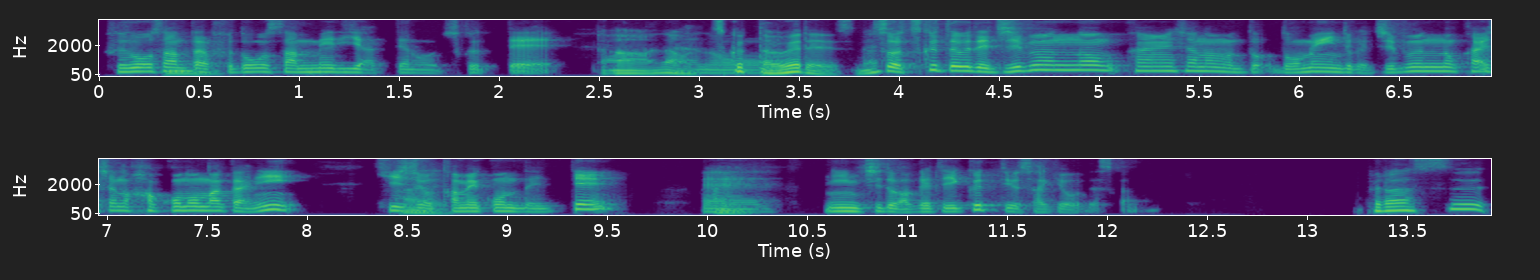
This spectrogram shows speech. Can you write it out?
不動産だったらうん不動産メディアっていうのを作って、ああ、なるほど。あの作った上でですね。そう、作った上で自分の会社のドドメインとか自分の会社の箱の中に記事を溜め込んでいって、はいえー認知度を上げていくっていう作業ですかね。プラス、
